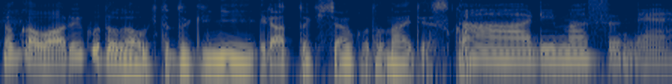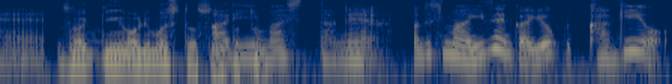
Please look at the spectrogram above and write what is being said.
なんか悪いことが起きた時にイラッときちゃうことないですか？あありますね。最近ありました？そういうこと。ありましたね。私まあ以前からよく鍵を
